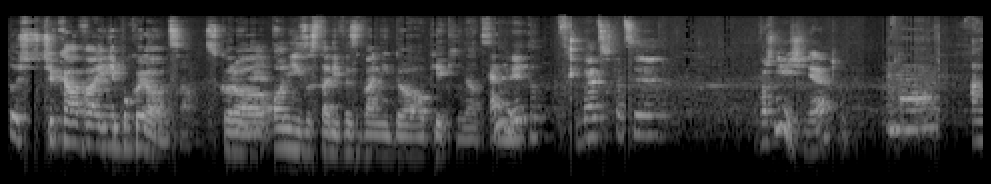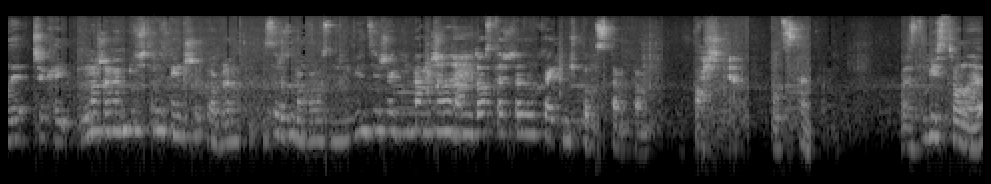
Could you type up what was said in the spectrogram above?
dość ciekawa i niepokojąca, skoro oni zostali wezwani do opieki nad Henry, to chyba jacyś tacy ważniejsi, nie? No, Ale czekaj, możemy mieć trochę większy problem z rozmową z nimi, więc jeżeli mamy się tam dostać, to tylko jakimś podstępem. właśnie, podstępem. Ale z drugiej strony,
